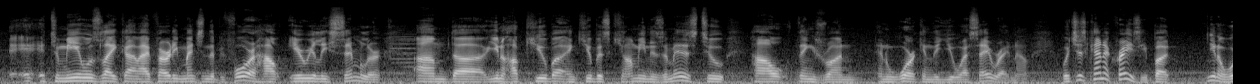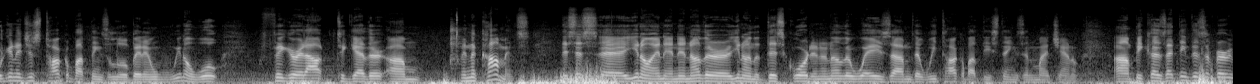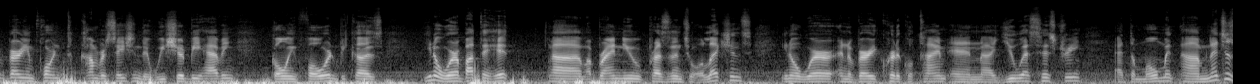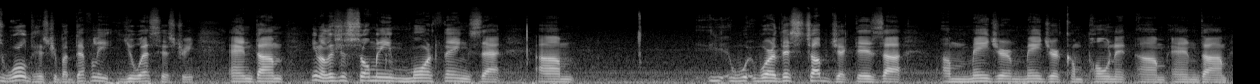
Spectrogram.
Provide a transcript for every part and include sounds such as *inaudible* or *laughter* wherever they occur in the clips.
it, it, to me, it was like uh, I've already mentioned it before. How eerily similar, um, the you know how Cuba and Cuba's communism is to how things run and work in the USA right now, which is kind of crazy. But you know, we're gonna just talk about things a little bit, and you know, we'll figure it out together um, in the comments. This is, uh, you know, and, and in other, you know, in the Discord and in other ways um, that we talk about these things in my channel. Um, because I think this is a very, very important conversation that we should be having going forward because, you know, we're about to hit um, a brand new presidential elections. You know, we're in a very critical time in uh, U.S. history at the moment, um, not just world history, but definitely U.S. history. And um, you know, there's just so many more things that um, where this subject is uh, a major, major component, um, and um,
